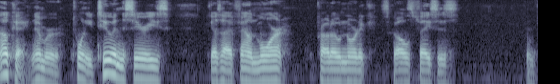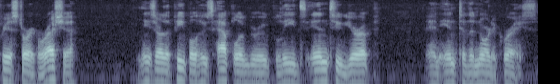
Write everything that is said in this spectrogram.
Okay, number 22 in the series, because I've found more Proto Nordic skulls faces from prehistoric Russia. These are the people whose haplogroup leads into Europe and into the Nordic race.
